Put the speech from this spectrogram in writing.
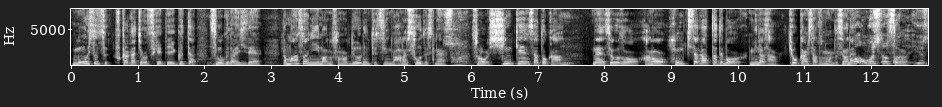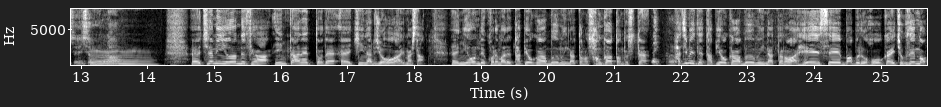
もう一つ付加価値をつけていくってすごく大事で。まさに今のその料理の鉄人の話そうですね。その真剣さとか、ね、それこそあの本気さが例えば皆さん共感したと思うんですよね。まあ面白さを優先しからえーちなみに余談ですが、インターネットで、えー気になる情報がありました、えー日本でこれまでタピオカがブームになったのは3回あったんですって。初めてタピオカがブームになったのは平成バブル崩壊直前の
